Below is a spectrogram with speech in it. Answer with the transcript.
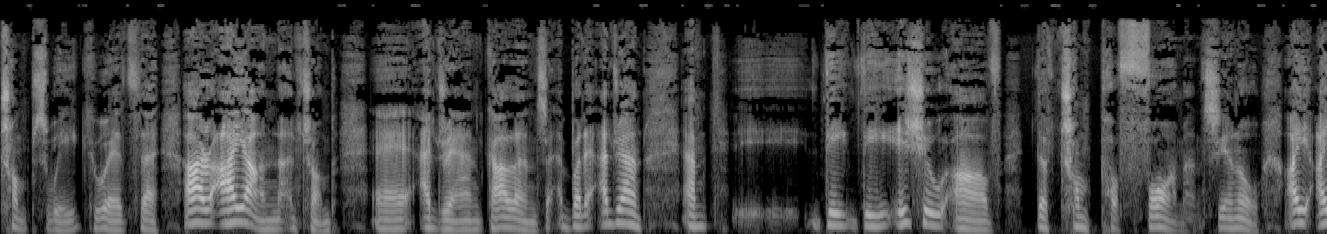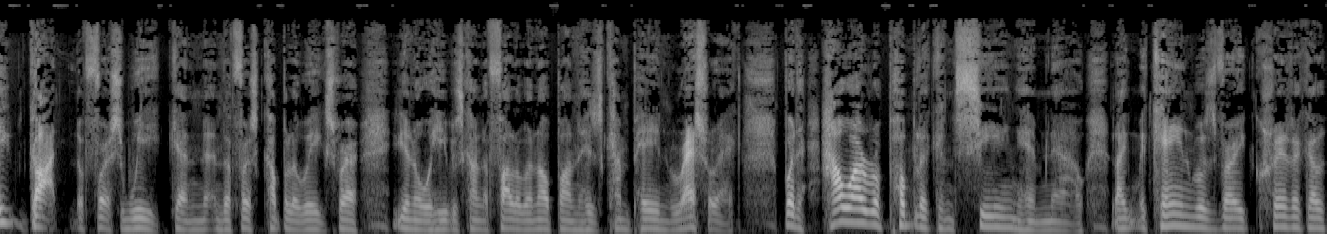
Trump's week with uh, our eye on Trump, uh, Adrian Collins. But, Adrian, um, the, the issue of the Trump performance. You know, I I got the first week and, and the first couple of weeks where you know he was kind of following up on his campaign rhetoric, but how are Republicans seeing him now? Like McCain was very critical.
